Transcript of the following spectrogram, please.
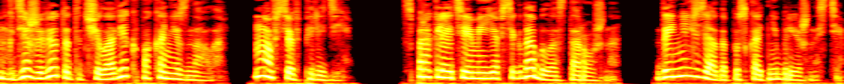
Где живет этот человек, пока не знала. Но все впереди. С проклятиями я всегда была осторожна. Да и нельзя допускать небрежности.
